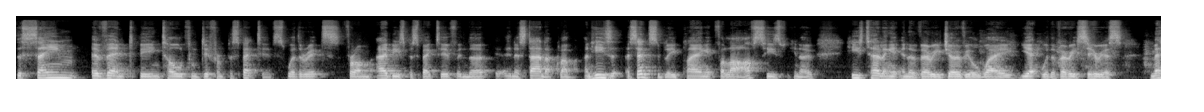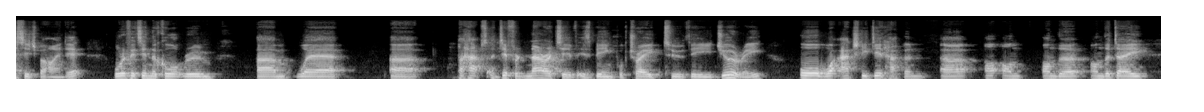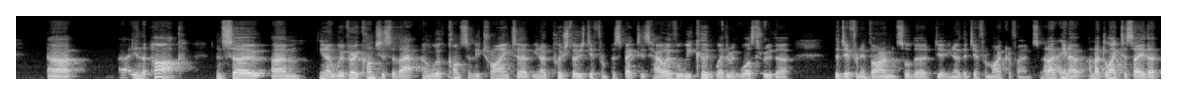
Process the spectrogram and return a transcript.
the same event being told from different perspectives, whether it's from Abbie's perspective in the in a stand-up club, and he's ostensibly playing it for laughs. He's you know he's telling it in a very jovial way, yet with a very serious message behind it. Or if it's in the courtroom um, where uh, perhaps a different narrative is being portrayed to the jury, or what actually did happen uh, on on the on the day uh, in the park. And so, um, you know, we're very conscious of that, and we're constantly trying to, you know, push those different perspectives, however we could, whether it was through the the different environments or the you know the different microphones. And I, you know, and I'd like to say that,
